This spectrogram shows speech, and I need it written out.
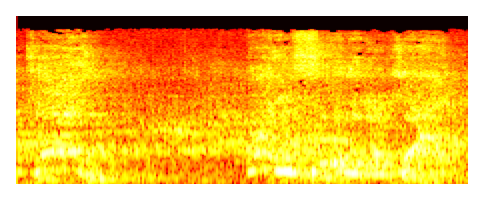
Okay? How you feeling, okay?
